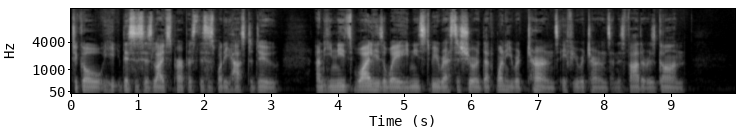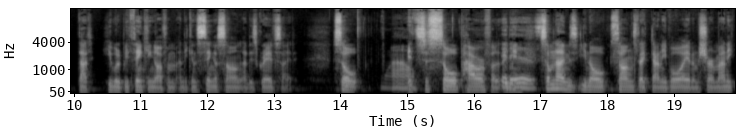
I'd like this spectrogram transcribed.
to go. He, this is his life's purpose. This is what he has to do, and he needs while he's away, he needs to be rest assured that when he returns, if he returns, and his father is gone, that he will be thinking of him, and he can sing a song at his graveside. So. Wow. It's just so powerful. It I mean, is. sometimes, you know, songs like Danny Boy and I'm sure many,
